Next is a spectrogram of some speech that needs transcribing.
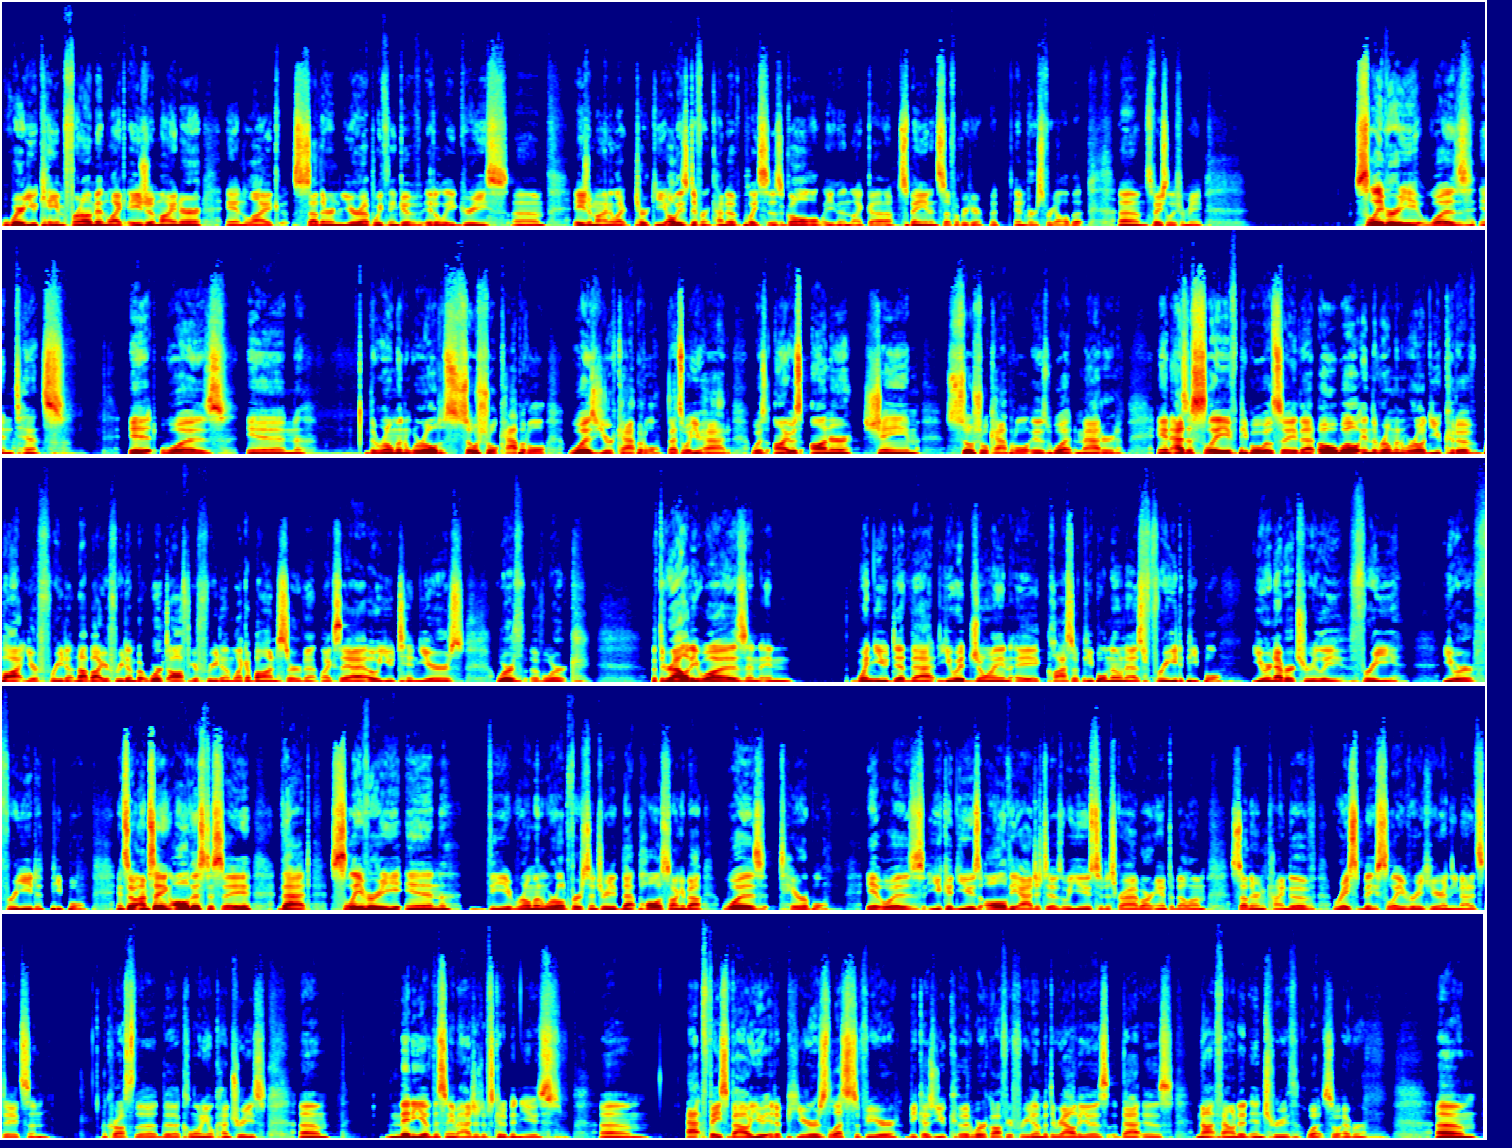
where you came from in like Asia Minor and like Southern Europe. We think of Italy, Greece, um, Asia Minor, like Turkey, all these different kind of places, Gaul, even like uh, Spain and stuff over here. But Inverse for y'all, but um, especially for me. Slavery was intense. It was in the Roman world, social capital was your capital. That's what you had. Was uh, it was honor, shame, social capital is what mattered. And as a slave, people will say that, oh, well, in the Roman world, you could have bought your freedom, not bought your freedom, but worked off your freedom like a bond servant. Like, say, I owe you 10 years worth of work. But the reality was, and, and when you did that, you would join a class of people known as freed people. You were never truly free, you were freed people. And so I'm saying all this to say that slavery in the Roman world, first century, that Paul is talking about, was terrible. It was, you could use all the adjectives we use to describe our antebellum, southern kind of race based slavery here in the United States and across the, the colonial countries. Um, many of the same adjectives could have been used. Um, at face value, it appears less severe because you could work off your freedom, but the reality is that is not founded in truth whatsoever. Um,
